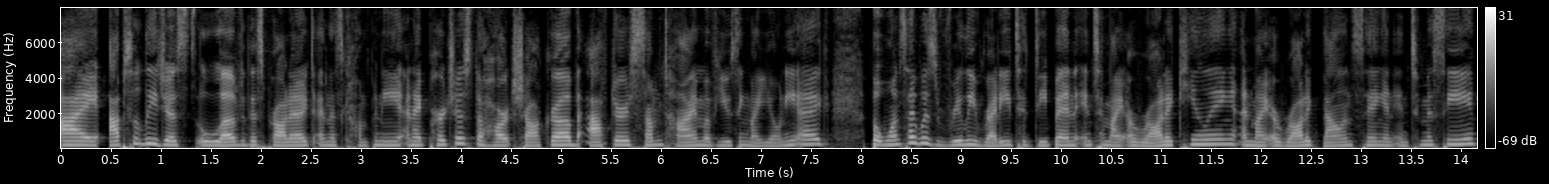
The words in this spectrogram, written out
I absolutely just loved this product and this company, and I purchased the Heart Chakra after some time of using my yoni egg. But once I was really ready to deepen into my erotic healing and my erotic balancing and intimacy,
